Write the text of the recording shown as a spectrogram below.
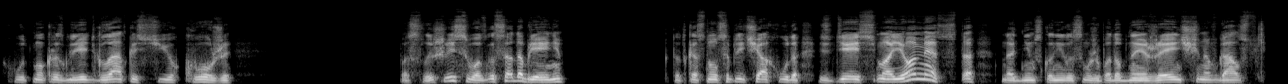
Худ мог разглядеть гладкость ее кожи. Послышались возгласы одобрения. Кто-то коснулся плеча худо. «Здесь мое место!» Над ним склонилась мужеподобная женщина в галстуке.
